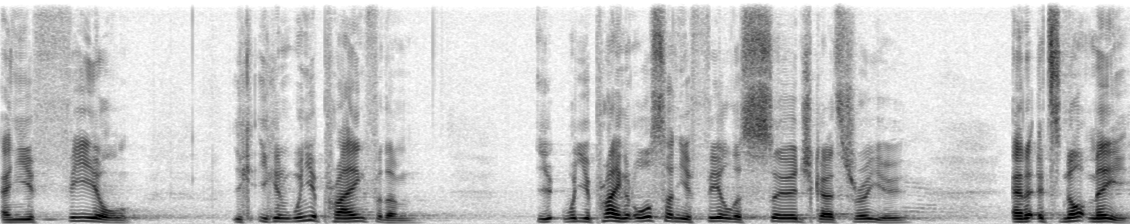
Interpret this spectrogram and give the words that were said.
and you feel, you, you can, when you're praying for them, you, when you're praying and all of a sudden you feel the surge go through you, and it's not me.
